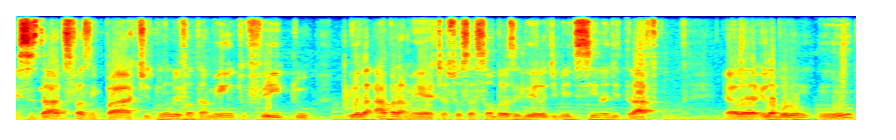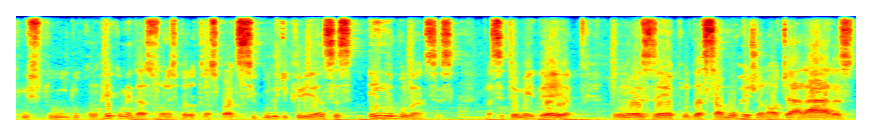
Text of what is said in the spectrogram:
Esses dados fazem parte de um levantamento feito pela Abramet, Associação Brasileira de Medicina de Tráfico. Ela elaborou um amplo estudo com recomendações para o transporte seguro de crianças em ambulâncias. Para se ter uma ideia, um exemplo da SAMU Regional de Araras,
